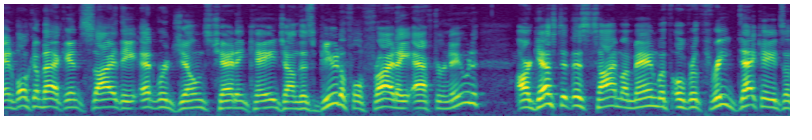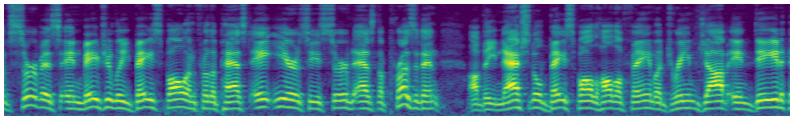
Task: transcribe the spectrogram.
And welcome back inside the Edward Jones Chatting Cage on this beautiful Friday afternoon. Our guest at this time, a man with over three decades of service in Major League Baseball, and for the past eight years, he's served as the president of the National Baseball Hall of Fame, a dream job indeed.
